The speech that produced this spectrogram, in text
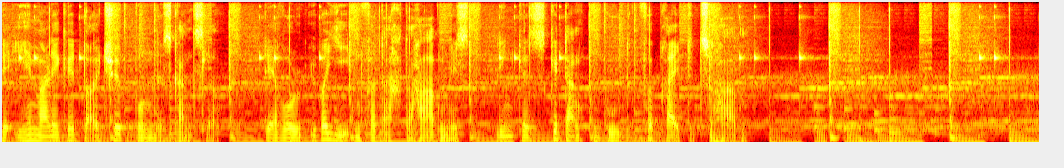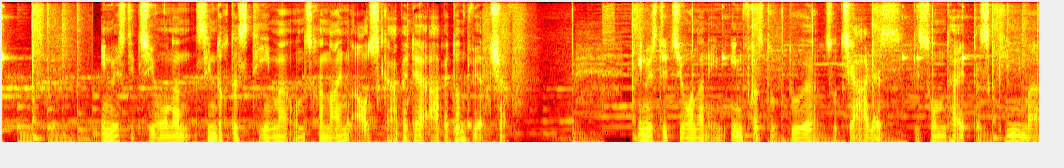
der ehemalige deutsche Bundeskanzler, der wohl über jeden Verdacht erhaben ist, linkes Gedankengut verbreitet zu haben. Investitionen sind doch das Thema unserer neuen Ausgabe der Arbeit und Wirtschaft. Investitionen in Infrastruktur, Soziales, Gesundheit, das Klima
